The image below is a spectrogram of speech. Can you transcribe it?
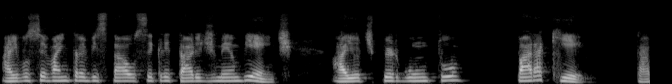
aí você vai entrevistar o secretário de meio ambiente. Aí eu te pergunto, para quê? Tá?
